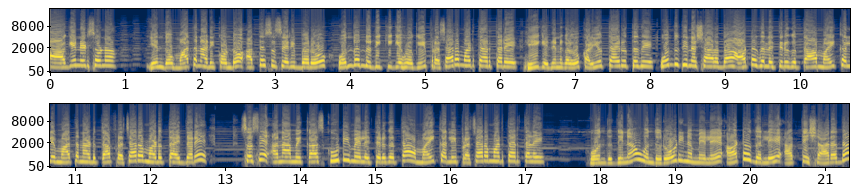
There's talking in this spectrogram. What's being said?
ಹಾಗೆ ನಡೆಸೋಣ. ಎಂದು ಮಾತನಾಡಿಕೊಂಡು ಅತ್ತೆ ಸೊಸೆಯರಿಬ್ಬರು ಒಂದೊಂದು ದಿಕ್ಕಿಗೆ ಹೋಗಿ ಪ್ರಚಾರ ಮಾಡ್ತಾ ಇರ್ತಾರೆ. ಹೀಗೆ ದಿನಗಳು ಕಳೆಯುತ್ತಾ ಇರುತ್ತದೆ. ಒಂದು ದಿನ ಶಾರದಾ ಆಟೋದಲ್ಲಿ ತಿರುಗುತ್ತಾ ಮೈಕಲ್ಲಿ ಮಾತನಾಡುತ್ತಾ ಪ್ರಚಾರ ಮಾಡುತ್ತಾ ಇದ್ದರೆ, ಸೊಸೆ ಅನಾಮಿಕ ಸ್ಕೂಟಿ ಮೇಲೆ ತಿರುಗುತ್ತಾ ಮೈಕಲ್ಲಿ ಪ್ರಚಾರ ಮಾಡ್ತಾ ಇರ್ತಾಳೆ. ಒಂದು ದಿನ ಒಂದು ರೋಡಿನ ಮೇಲೆ ಆಟೋದಲ್ಲಿ ಅತ್ತೆ ಶಾರದಾ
